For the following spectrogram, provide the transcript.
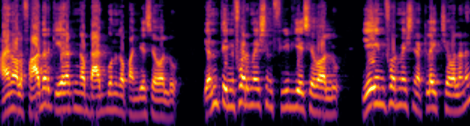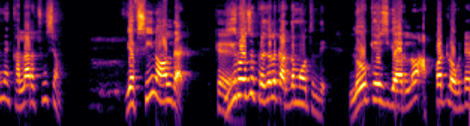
ఆయన వాళ్ళ ఫాదర్కి ఏ రకంగా బ్యాక్ బోన్గా పనిచేసేవాళ్ళు? ఎంత ఇన్ఫర్మేషన్ ఫీడ్ చేసేవాళ్ళు? ఏ ఇన్ఫర్మేషన్ ఎట్లా ఇచ్చేవాళ్ళు అనేది మేము కల్లారా చూసాం we have seen all that. ఈ రోజు ప్రజలకు అర్థమవుతుంది. లోకేష్ గారిలో అప్పట్లో ఒకటే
